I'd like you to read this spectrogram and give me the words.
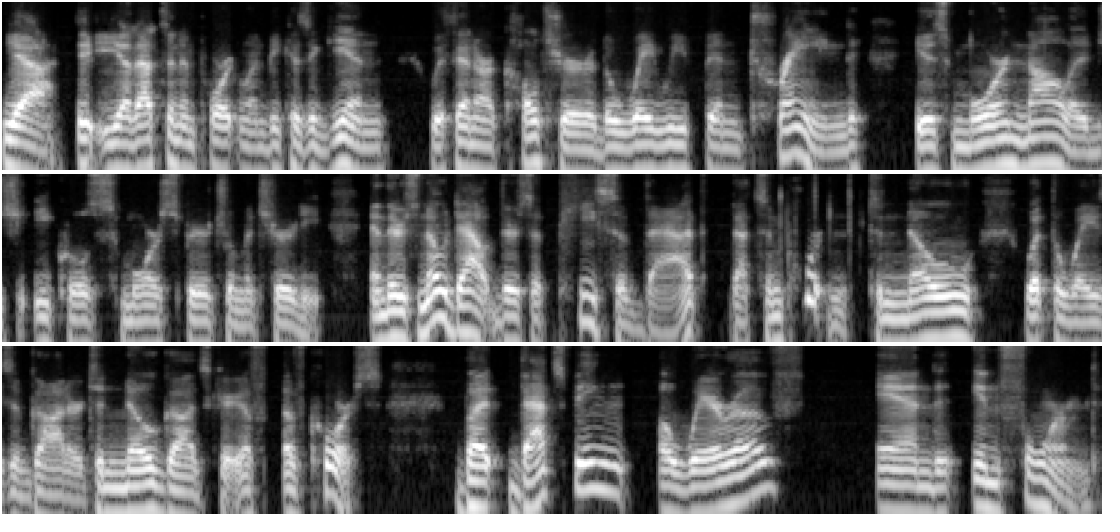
Yeah, yeah, that's an important one because again, within our culture, the way we've been trained is more knowledge equals more spiritual maturity. And there's no doubt there's a piece of that that's important to know what the ways of God are, to know God's care, of, of course. But that's being aware of and informed.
